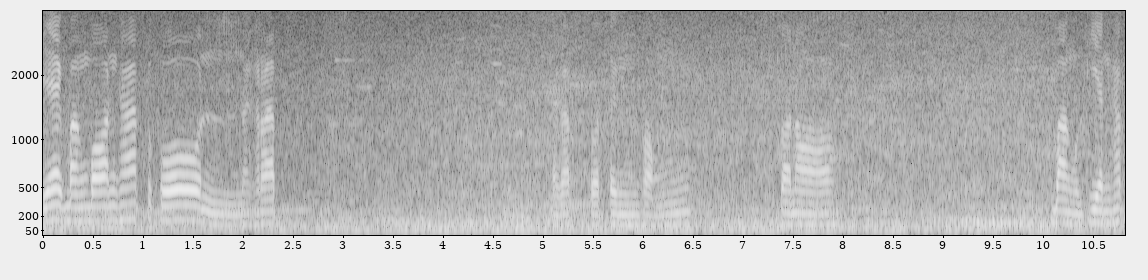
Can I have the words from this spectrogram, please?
แยกบางบอนครับทุกคนนะครับนะครับตัวตึงของสอนอบางขุนเทียนครับ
